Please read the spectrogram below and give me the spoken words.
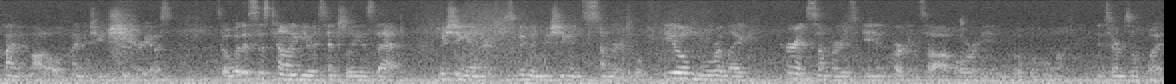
climate model, climate change scenarios. So what this is telling you essentially is that Michigan, or specifically Michigan summers, will feel more like current summers in Arkansas or in Oklahoma in terms of what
